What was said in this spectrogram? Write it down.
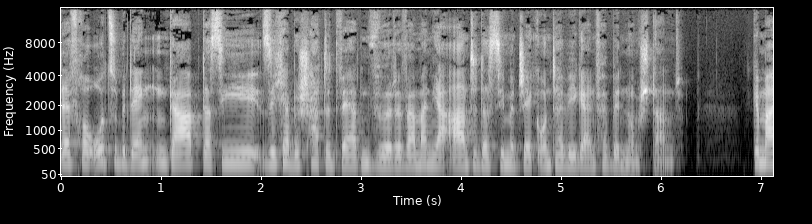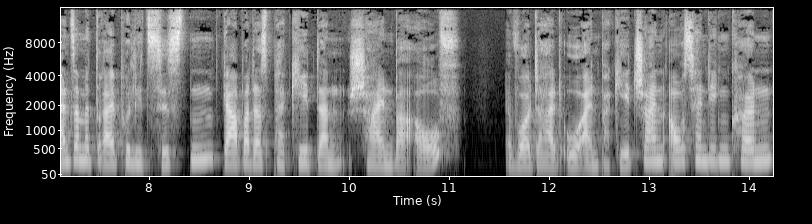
der Frau O. zu bedenken gab, dass sie sicher beschattet werden würde, weil man ja ahnte, dass sie mit Jack Unterweger in Verbindung stand. Gemeinsam mit drei Polizisten gab er das Paket dann scheinbar auf, er wollte halt O einen Paketschein aushändigen können,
